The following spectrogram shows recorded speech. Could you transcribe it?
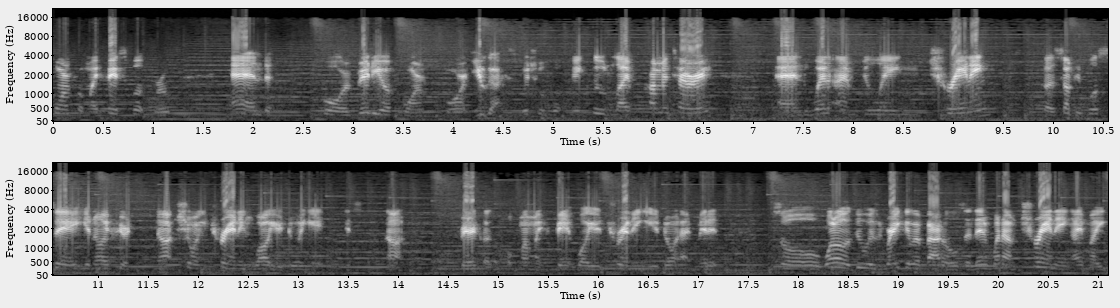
form for my Facebook group and for video form for you guys, which will include live commentary and when I'm doing training. Because some people say, you know, if you're not showing training while you're doing it, it's not fair because Pokemon might faint while you're training you don't admit it. So what I'll do is regular battles, and then when I'm training, I might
